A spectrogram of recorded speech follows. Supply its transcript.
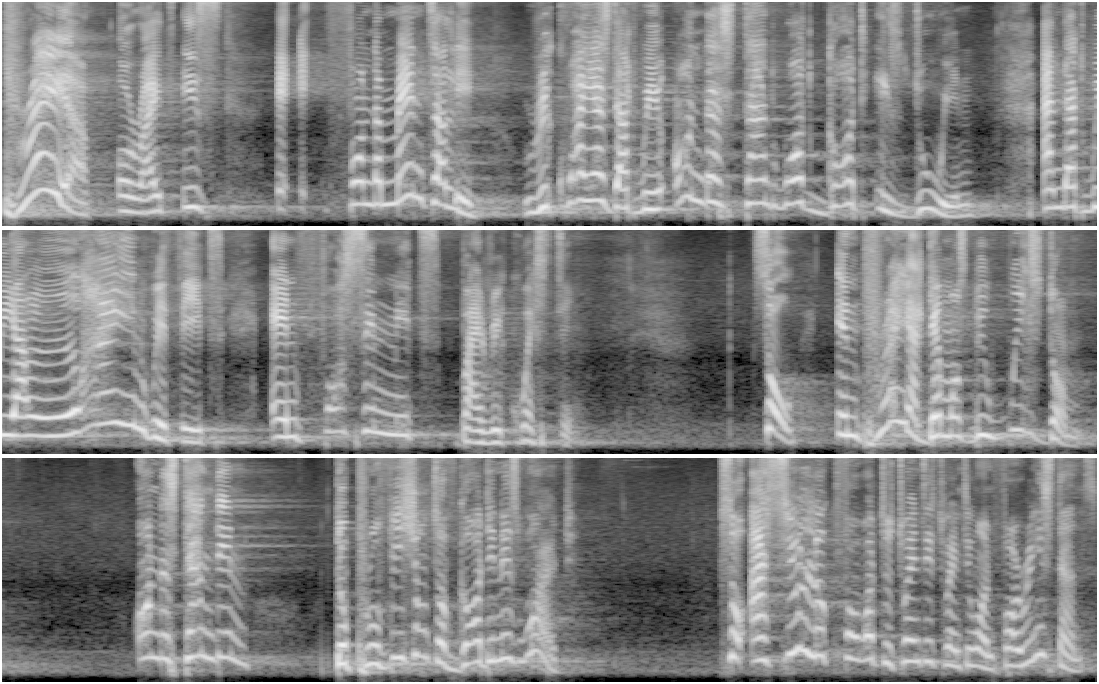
Prayer, all right, is eh, eh, fundamentally requires that we understand what God is doing and that we align with it, enforcing it by requesting. So, in prayer, there must be wisdom, understanding the provisions of God in His Word. So, as you look forward to 2021, for instance,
